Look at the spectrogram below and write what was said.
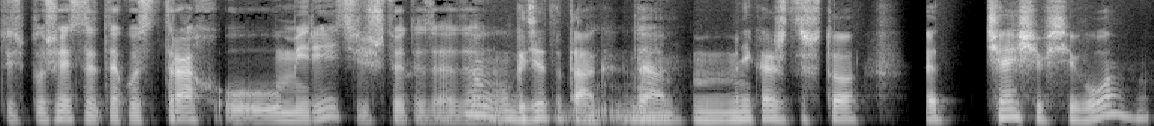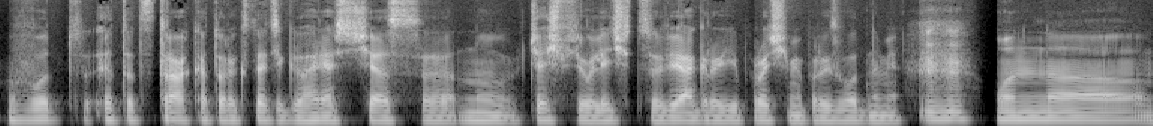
То есть, получается, это такой страх умереть, или что это за... Ну, где-то так, да. да. Мне кажется, что чаще всего вот этот страх, который, кстати говоря, сейчас, э, ну, чаще всего лечится Виагрой и прочими производными, угу. он, э,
